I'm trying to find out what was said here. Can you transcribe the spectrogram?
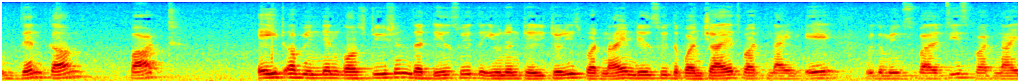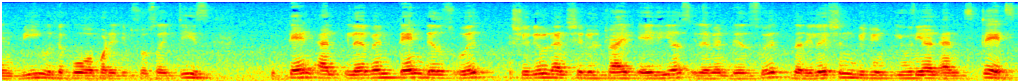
Then come part 8 of Indian constitution that deals with the union territories. Part 9 deals with the panchayats. Part 9a with the municipalities but 9b with the cooperative societies. 10 and 11 10 deals with scheduled and scheduled tribe areas 11 deals with the relation between union and states.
